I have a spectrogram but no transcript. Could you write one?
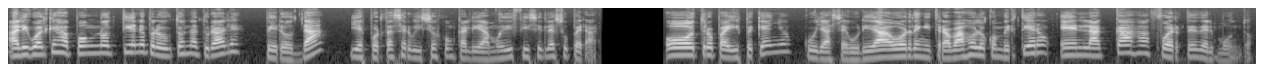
Al igual que Japón no tiene productos naturales, pero da y exporta servicios con calidad muy difícil de superar. Otro país pequeño cuya seguridad, orden y trabajo lo convirtieron en la caja fuerte del mundo.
